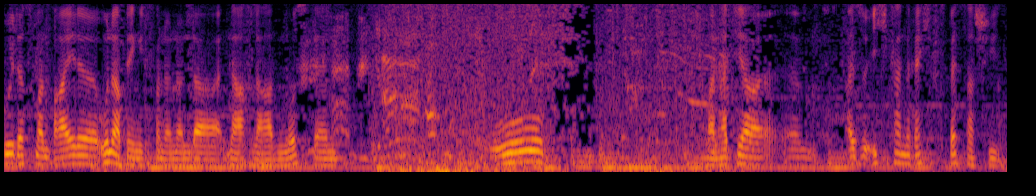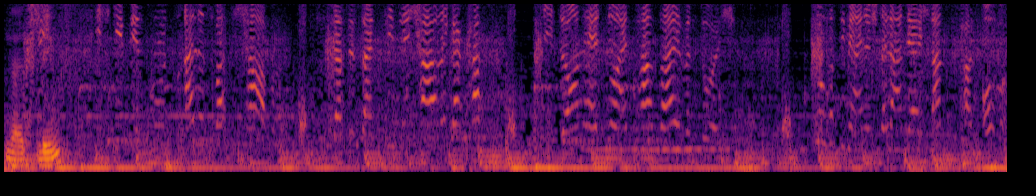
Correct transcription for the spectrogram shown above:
cool, dass man beide unabhängig voneinander nachladen muss, denn... Oh. Man hat ja... Ähm, also ich kann rechts besser schießen als links. Ich gebe den Brutes alles, was ich habe. Das ist ein ziemlich haariger Kampf. Die Dawn hält nur ein paar Salven durch. Suchen Sie mir eine Stelle, an der ich landen kann. Over.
